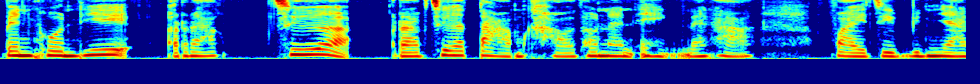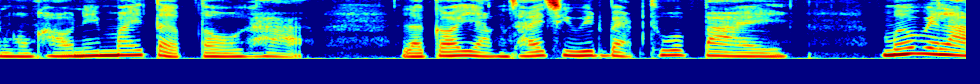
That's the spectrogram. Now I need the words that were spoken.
เป็นคนที่รักเชื่อ รับเชื่อตามเขาเท่านั้นเองนะคะ ฝ่ายจิตวิญญาณของเขานี่ไม่เติบโตค่ะ แล้วก็ยังใช้ชีวิตแบบทั่วไป เมื่อเวลา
